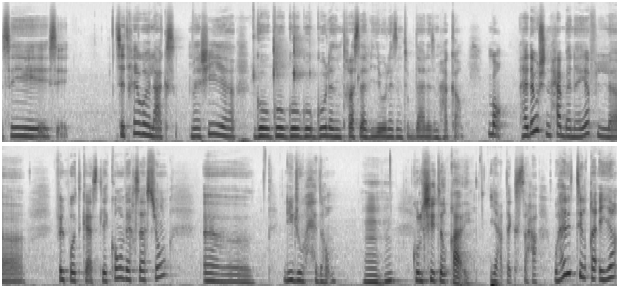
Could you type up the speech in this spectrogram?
c'est c'est c'est très relax ماشي je je je je je لازم تخلص la vidéo لازم تبدأ لازم هكا. bon هذا واش نحب أنايا في في البودكاست les conversations اللي يجوا وحدهم. كل شيء تلقائي. يعطيك الصحة وهذه التلقائية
